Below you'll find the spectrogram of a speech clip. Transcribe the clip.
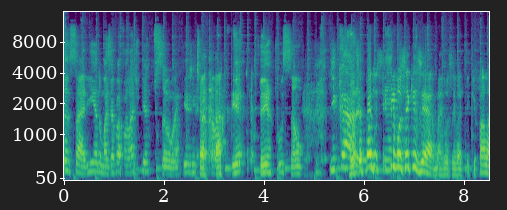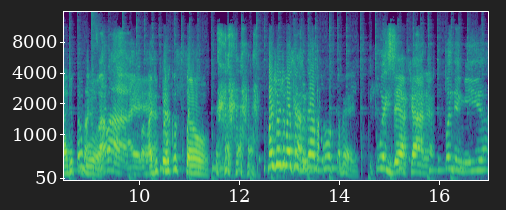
dançarino, mas é para falar de percussão. Aqui a gente vai falar de percussão. E, cara. Você pode ser o que você quiser, mas você vai ter que falar de tambor. Vai falar, é. Falar de percussão. mas de onde nasceu essa ideia maluca, velho? Pois é, cara. Pandemia,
